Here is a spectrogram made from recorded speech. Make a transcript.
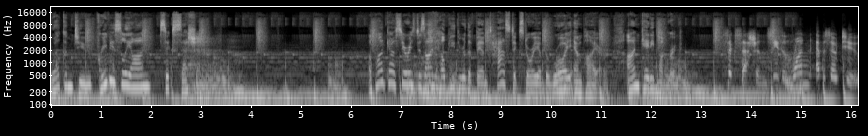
Welcome to Previously on Succession, a podcast series designed to help you through the fantastic story of the Roy Empire. I'm Katie Puckrick. Succession, Season 1, Episode 2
